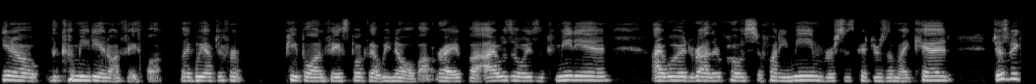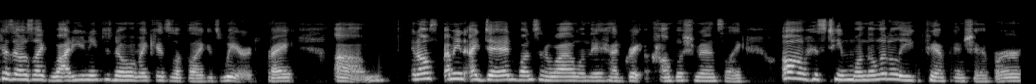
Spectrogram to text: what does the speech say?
you know, the comedian on Facebook. Like we have different people on Facebook that we know about, right? But I was always a comedian. I would rather post a funny meme versus pictures of my kid just because I was like, why do you need to know what my kids look like? It's weird, right? Um and also, I mean, I did once in a while when they had great accomplishments, like oh, his team won the Little League championship, or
